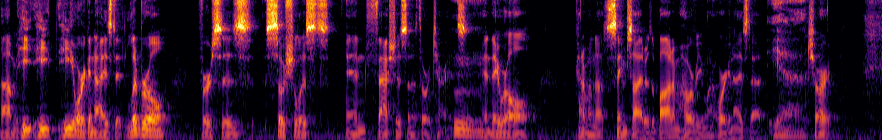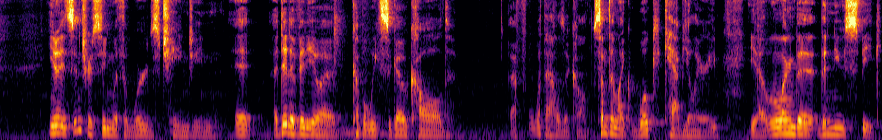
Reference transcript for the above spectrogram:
Um, he he he organized it liberal versus socialists and fascists and authoritarians, and they were all kind of on the same side or the bottom, however you want to organize that yeah. chart. You know, it's interesting with the words changing. It. I did a video a couple weeks ago called, uh, what the hell is it called? Something like woke vocabulary. You know, learn the the new speak.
